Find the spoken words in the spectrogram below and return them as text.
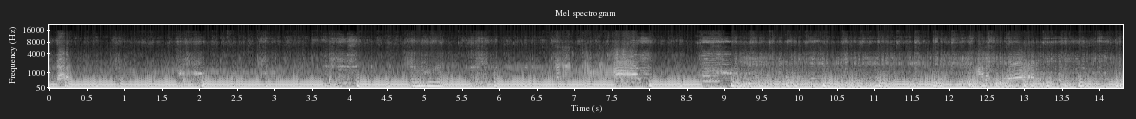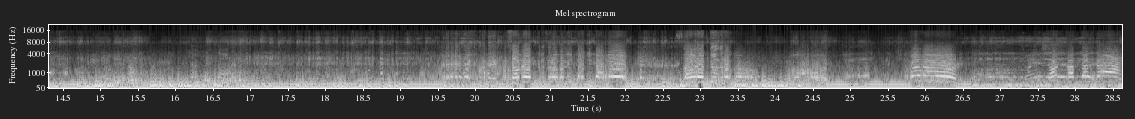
melanggar Rawan! Rawan! Rawan! Rawan!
